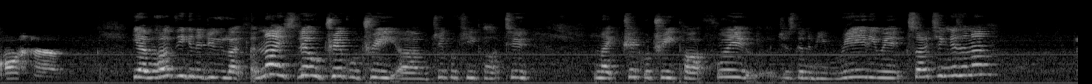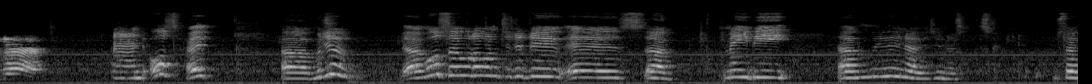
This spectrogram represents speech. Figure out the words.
Awesome. Yeah, I'm hopefully going to do like a nice little trick or treat, um, trick or treat part two, and like trick or treat part three, which is going to be really, really exciting, isn't it? Yeah. And also, um, which is, um, also what I wanted to do is um, maybe, um, who knows, who knows. So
